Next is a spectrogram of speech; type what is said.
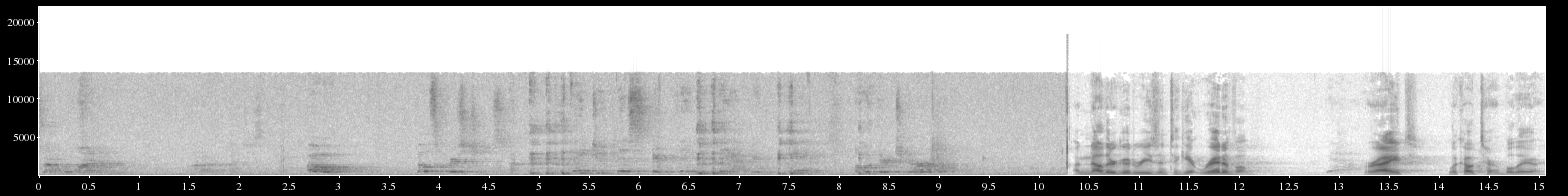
someone, uh, oh, those Christians, they do this and they do that and, and, oh, they're terrible. Another good reason to get rid of them, Yeah. right? Look how terrible they are.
